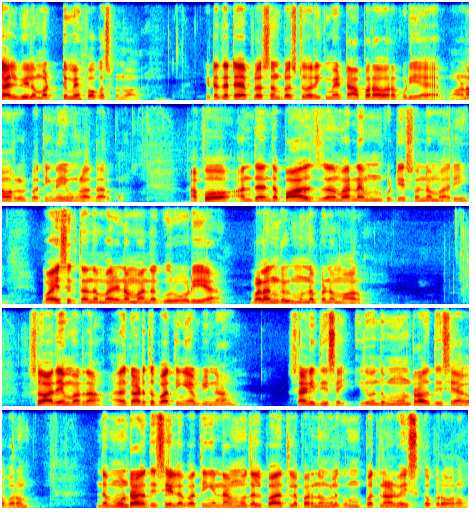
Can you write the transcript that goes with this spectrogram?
கல்வியில் மட்டுமே ஃபோக்கஸ் பண்ணுவாங்க. கிட்டத்தட்ட ப்ளஸ் ஒன் ப்ளஸ் டூ வரைக்குமே டாப்பராக வரக்கூடிய மாணவர்கள் பார்த்திங்கன்னா இவங்களாக தான் இருக்கும். அப்போது அந்த அந்த பாதத்துக்கு தகுந்த மாதிரி நான் முன்கூட்டியே சொன்ன மாதிரி வயசுக்கு தகுந்த மாதிரி நம்ம அந்த குருவுடைய பலன்கள் முன்ன பின்ன மாறும். ஸோ அதே மாதிரி தான் அதுக்கு அடுத்து பார்த்தீங்க அப்படின்னா சனி திசை. இது வந்து மூன்றாவது திசையாக வரும். இந்த மூன்றாவது திசையில் பார்த்தீங்கன்னா முதல் பாதத்தில் பிறந்தவங்களுக்கு முப்பத்தி நாலு வயசுக்கு அப்புறம் வரும்.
